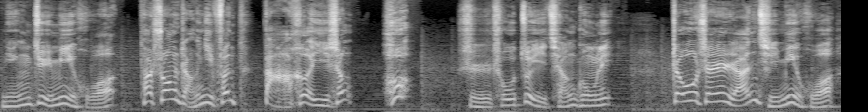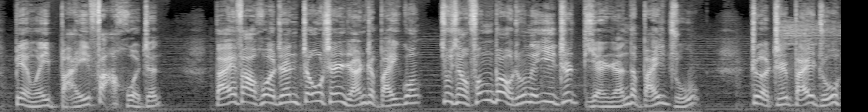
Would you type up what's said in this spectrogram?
凝聚密火，他双掌一分，大喝一声：“呵！”使出最强功力，周身燃起密火，变为白发霍真。白发霍真周身燃着白光，就像风暴中的一只点燃的白烛。这只白烛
